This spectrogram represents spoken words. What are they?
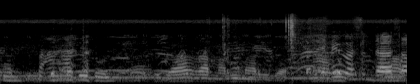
pun, tangan itu. Ini wis ndasar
